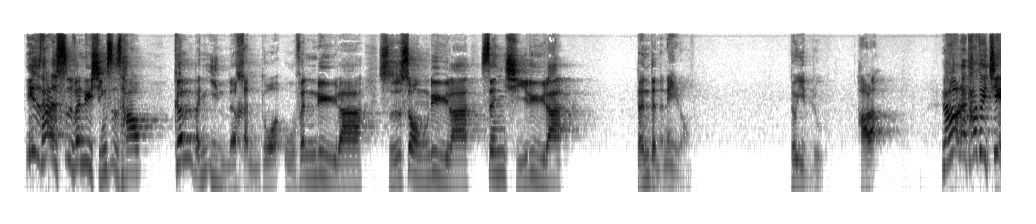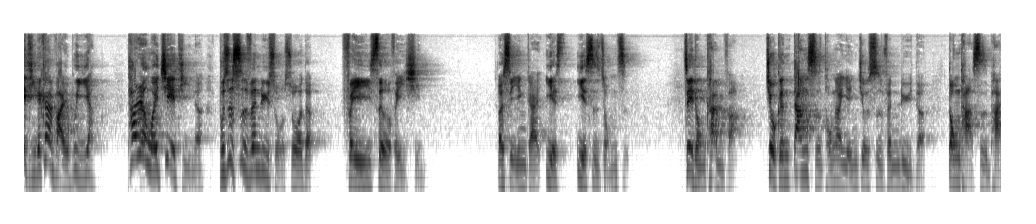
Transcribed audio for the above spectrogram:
因此他的四分律形式操根本引了很多五分律啦、十诵律啦、升旗律啦等等的内容，都引入好了。然后呢，他对戒体的看法也不一样。他认为戒体呢，不是四分律所说的非色非心，而是应该夜夜视种子。这种看法就跟当时同样研究四分律的东塔寺派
